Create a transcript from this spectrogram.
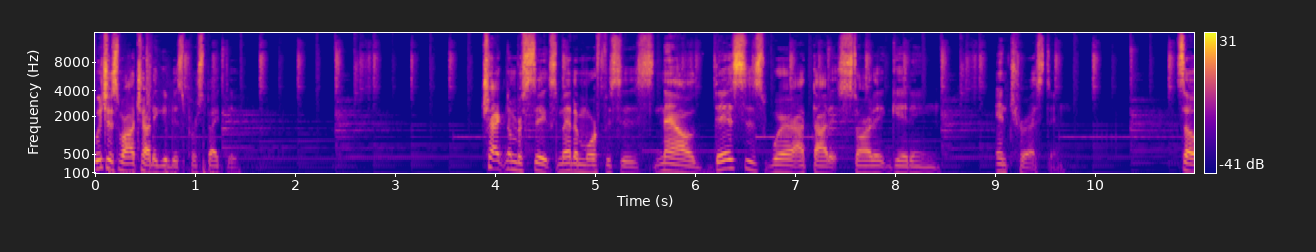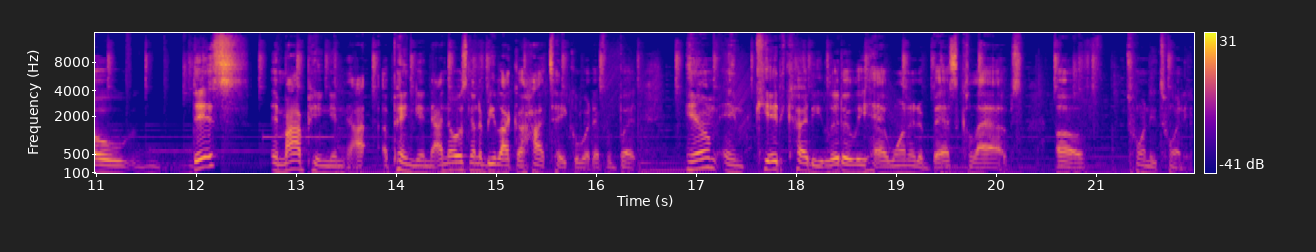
Which is why I try to give this perspective. Track number six, Metamorphosis. Now, this is where I thought it started getting interesting. So, this, in my opinion, I, opinion, I know it's gonna be like a hot take or whatever, but him and Kid Cudi literally had one of the best collabs of 2020.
